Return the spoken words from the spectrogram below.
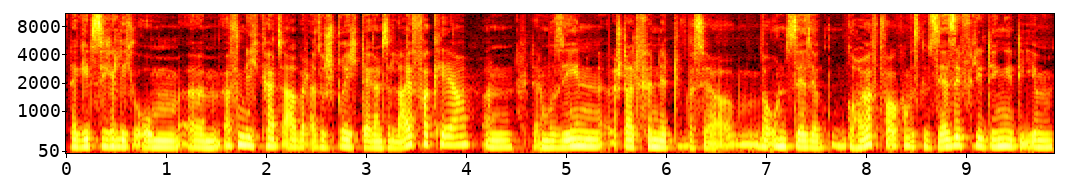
Da geht es sicherlich um ähm, Öffentlichkeitsarbeit, also sprich der ganze Live-Verkehr, an der Museen stattfindet, was ja bei uns sehr, sehr gehäuft vorkommt. Es gibt sehr, sehr viele Dinge, die eben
